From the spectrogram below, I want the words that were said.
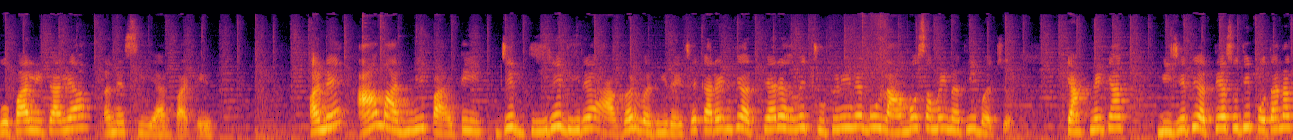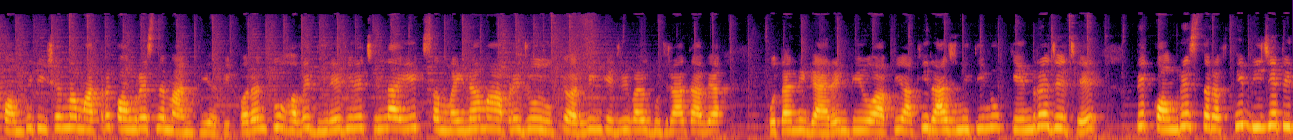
ગોપાલ ઇટાલિયા અને સી આર પાટીલ. અને આમ આદમી પાર્ટી જે ધીરે ધીરે આગળ વધી રહી છે, કારણ કે અત્યારે હવે ચૂંટણીને બહુ લાંબો સમય નથી બચ્યો. ક્યાંક ને ક્યાંક બીજેપી અત્યાર સુધી પોતાના કોમ્પિટિશનમાં માત્ર કોંગ્રેસને માનતી હતી, પરંતુ હવે ધીરે ધીરે છેલ્લા એક મહિનામાં આપણે જોયું કે અરવિંદ કેજરીવાલ ગુજરાત આવ્યા, પોતાની ગેરંટીઓ આપી, આખી રાજનીતિનું કેન્દ્ર જે છે તે કોંગ્રેસ તરફથી બીજેપી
